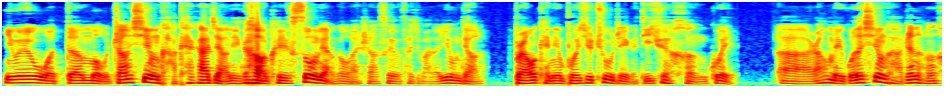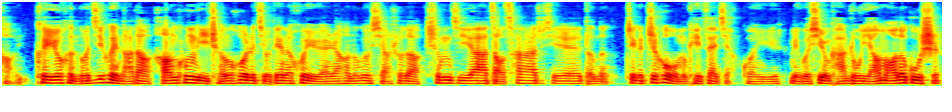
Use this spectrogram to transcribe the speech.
因为我的某张信用卡开卡奖励刚好可以送两个晚上，所以我才去把它用掉了。不然我肯定不会去住这个，的确很贵。呃，然后美国的信用卡真的很好，可以有很多机会拿到航空里程或者酒店的会员，然后能够享受到升级啊、早餐啊这些等等。这个之后我们可以再讲关于美国信用卡撸羊毛的故事。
